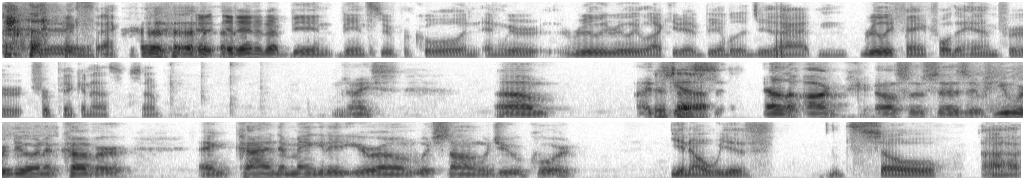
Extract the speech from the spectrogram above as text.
now. exactly. It, it ended up being being super cool, and, and we were really really lucky to be able to do that, and really thankful to him for for picking us. So. nice. Um, I There's guess Ella Ock also says if you were doing a cover and kind of making it your own, which song would you record? you know we've so uh,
